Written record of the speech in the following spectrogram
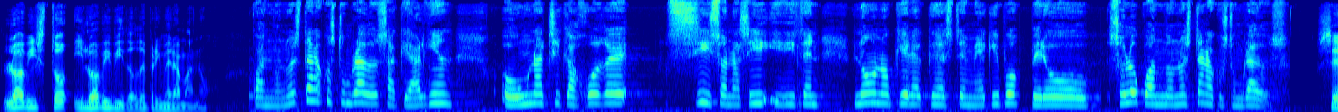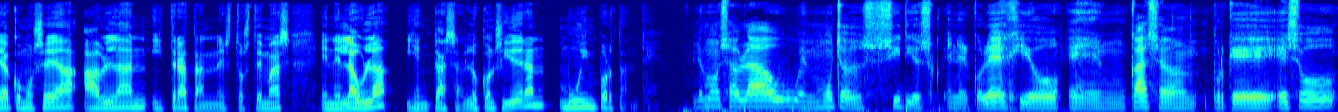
lo ha visto y lo ha vivido de primera mano. Cuando no están acostumbrados a que alguien o una chica juegue, sí son así y dicen, no, no quiero que esté en mi equipo, pero solo cuando no están acostumbrados. Sea como sea, hablan y tratan estos temas en el aula y en casa. Lo consideran muy importante. Le hemos hablado en muchos sitios, en el colegio, en casa, porque eso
